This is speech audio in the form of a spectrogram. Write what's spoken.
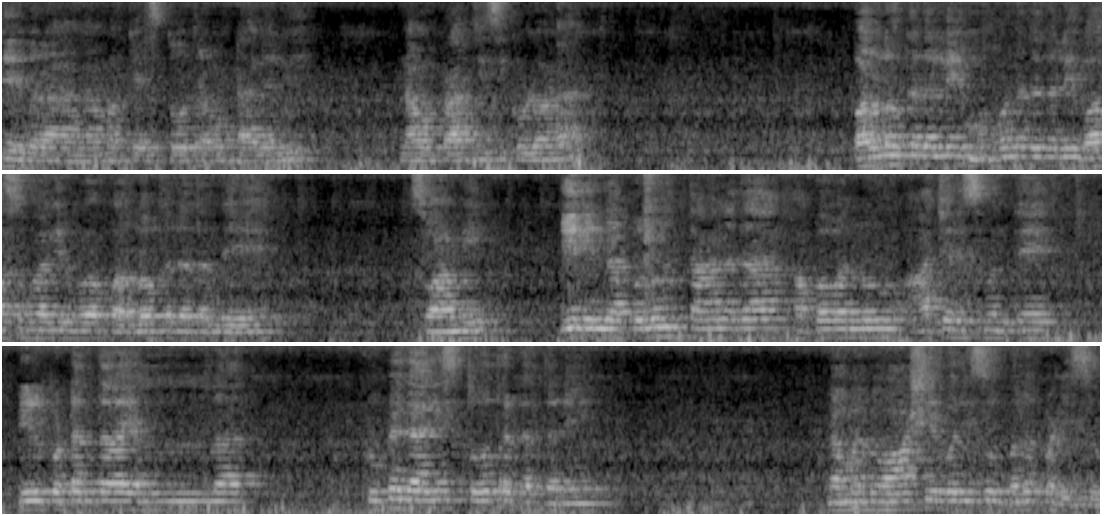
ದೇವರ ನಾಮಕ್ಕೆ ಸ್ತೋತ್ರ ಉಂಟಾಗಲಿ. ನಾವು ಪ್ರಾರ್ಥಿಸಿಕೊಳ್ಳೋಣ. ಪರಲೋಕದಲ್ಲಿ ಮಹೋನ್ನತದಲ್ಲಿ ವಾಸವಾಗಿರುವ ಪರಲೋಕದ ತಂದೆಯೇ, ಸ್ವಾಮಿ, ಈ ನಿನ್ನ ಪುನರುತ್ಥಾನದ ಹಬ್ಬವನ್ನು ಆಚರಿಸುವಂತೆ ನೀನು ಕೊಟ್ಟಂತ ಎಲ್ಲ ಕೃಪೆಗಾಗಿ ಸ್ತೋತ್ರ ಕರ್ತನೆ. ನಮ್ಮನ್ನು ಆಶೀರ್ವದಿಸು, ಬಲಪಡಿಸು.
